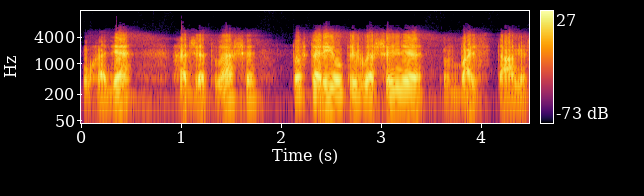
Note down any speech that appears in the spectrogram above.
Уходя, Хаджет Лаша повторил приглашение в Бальстанес.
